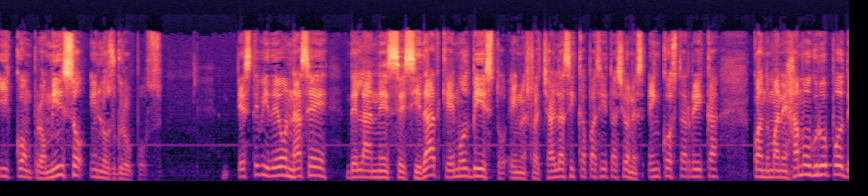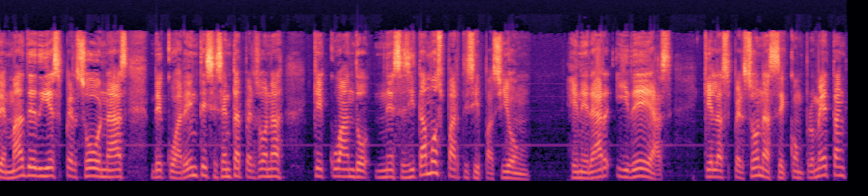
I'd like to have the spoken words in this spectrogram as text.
y compromiso en los grupos. Este video nace de la necesidad que hemos visto en nuestras charlas y capacitaciones en Costa Rica cuando manejamos grupos de más de 10 personas, de 40 y 60 personas, que cuando necesitamos participación, generar ideas, que las personas se comprometan,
